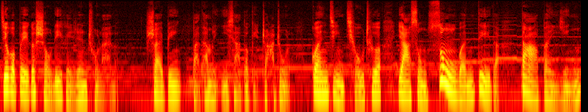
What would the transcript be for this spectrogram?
结果被一个守吏给认出来了，率兵把他们一下都给抓住了，关进囚车，押送宋文帝的大本营。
